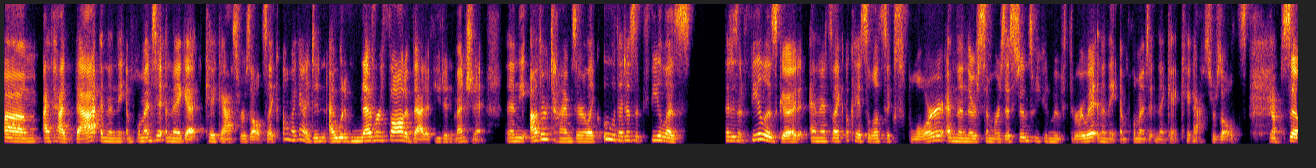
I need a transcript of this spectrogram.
um, i've had that and then they implement it and they get kick-ass results like oh my god i didn't i would have never thought of that if you didn't mention it and then the other times they're like oh that doesn't feel as that doesn't feel as good. And it's like, okay, so let's explore. And then there's some resistance. We can move through it. And then they implement it and they get kick ass results. Yep. So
